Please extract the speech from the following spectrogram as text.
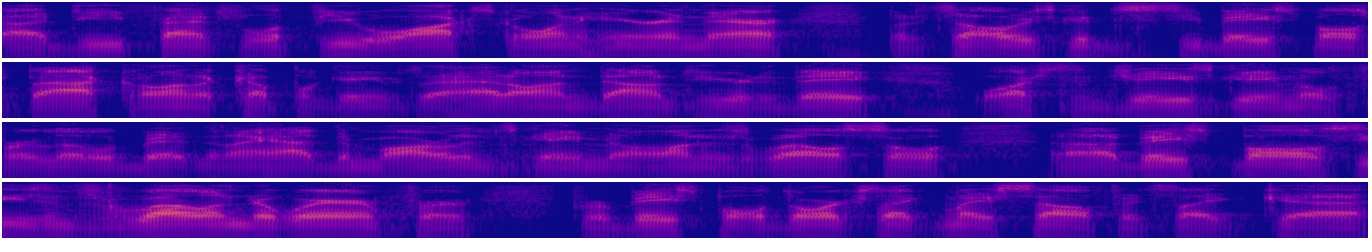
uh, defense, well, a few walks going here and there, but it's always good to see baseball's back on. A couple games I had on down here today. Watched the Jays game for a little bit, and then I had the Marlins game on as well. So, uh, baseball season's well underway for, for baseball dorks like myself. It's like, uh,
